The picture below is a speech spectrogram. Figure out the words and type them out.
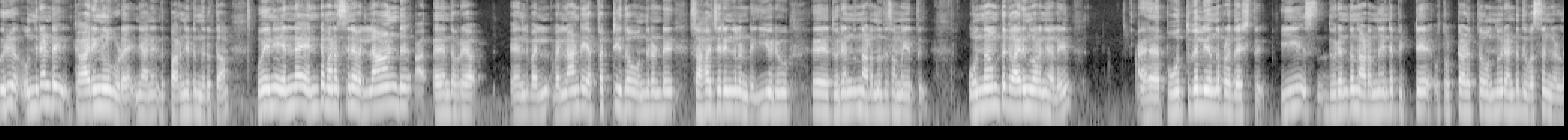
ഒരു ഒന്ന് രണ്ട് കാര്യങ്ങൾ കൂടെ ഞാൻ ഇത് പറഞ്ഞിട്ട് നിർത്താം. ഇനി എന്നെ എന്റെ മനസ്സിനെ വല്ലാണ്ട് എന്താ പറയുക വല്ലാണ്ട് എഫക്റ്റ് ചെയ്ത ഒന്ന് രണ്ട് സാഹചര്യങ്ങളുണ്ട് ഈ ഒരു ദുരന്തം നടന്നത് സമയത്ത്. ഒന്നാമത്തെ കാര്യം എന്ന് പറഞ്ഞാൽ പോത്തുകല്ല് എന്ന പ്രദേശത്ത് ഈ ദുരന്തം നടന്നതിന്റെ പിറ്റേ തൊട്ടടുത്ത ഒന്നോ രണ്ട് ദിവസങ്ങളിൽ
